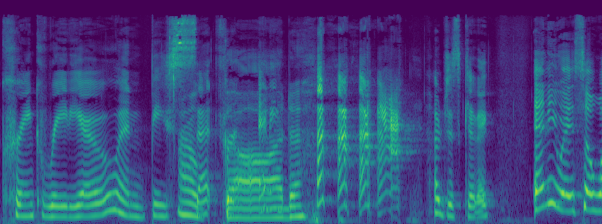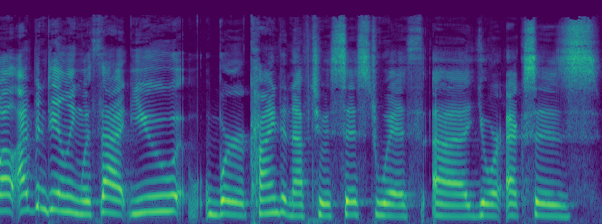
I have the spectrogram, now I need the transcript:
crank radio and be Oh set for any God! I'm just kidding. Anyway, so while I've been dealing with that, you were kind enough to assist with uh, your ex's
